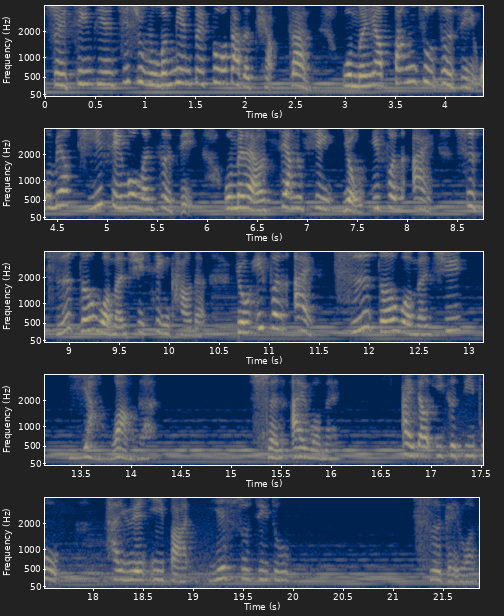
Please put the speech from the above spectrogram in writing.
所以今天，即使我们面对多大的挑战，我们要帮助自己，我们要提醒我们自己，我们也要相信有一份爱是值得我们去信靠的，有一份爱值得我们去仰望的。神爱我们，爱到一个地步，他愿意把耶稣基督赐给我们。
